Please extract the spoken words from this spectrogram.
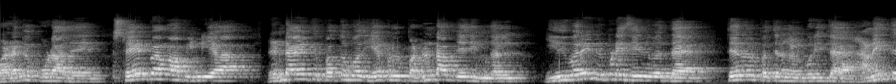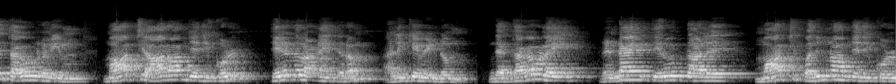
வழங்கக்கூடாது. ஸ்டேட் பேங்க் ஆஃப் இந்தியா ரெண்டாயிரத்தி பத்தொன்பது ஏப்ரல் பன்னெண்டாம் தேதி முதல் இதுவரை விற்பனை செய்து வந்த தேர்தல் பத்திரங்கள் குறித்த அனைத்து தகவல்களையும் மார்ச் ஆறாம் தேதிக்குள் தேர்தல் ஆணையத்திடம் அளிக்க வேண்டும். இந்த தகவலை ரெண்டாயிரத்தி இருபத்தி நாலு மார்ச் பதிமூணாம் தேதிக்குள்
